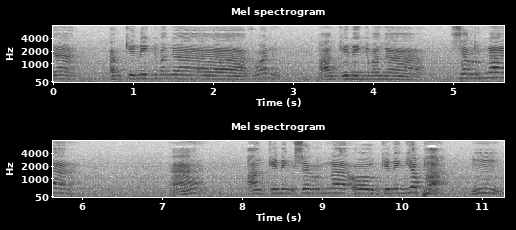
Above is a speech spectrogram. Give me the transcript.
Nga, ang kining mga kuan, ang kining mga serna, ha? Ang kining serna o kining yapha. Hmm.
